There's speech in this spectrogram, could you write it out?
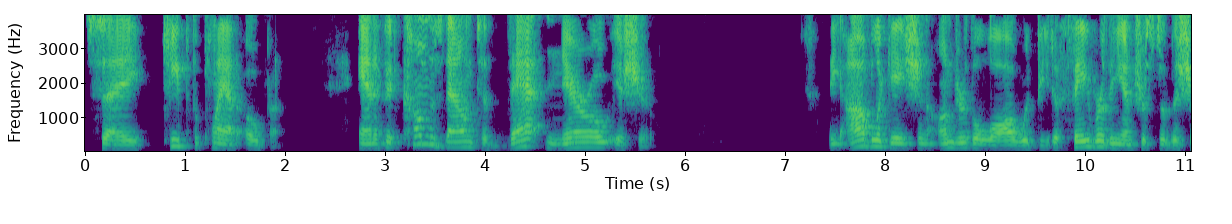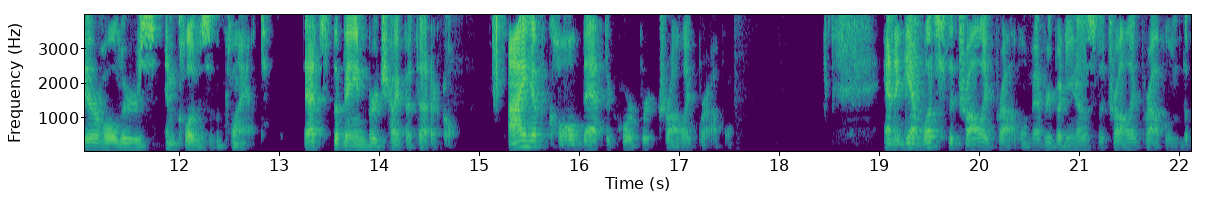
say keep the plant open. And if it comes down to that narrow issue, the obligation under the law would be to favor the interest of the shareholders and close the plant. That's the Bainbridge hypothetical. I have called that the corporate trolley problem. And again, what's the trolley problem? Everybody knows the trolley problem. The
